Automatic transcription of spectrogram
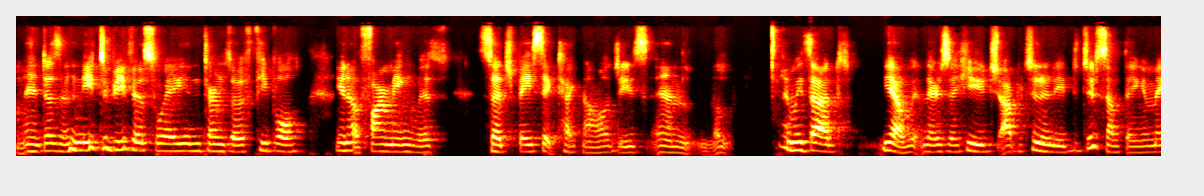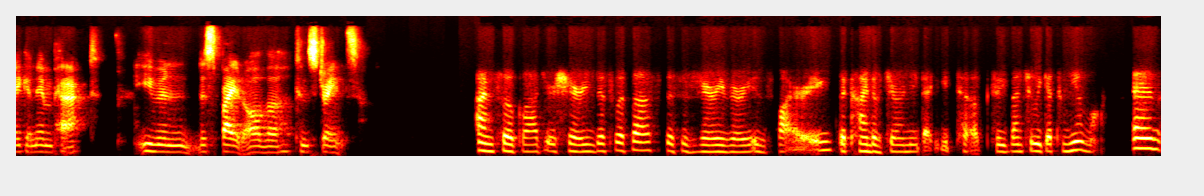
And it doesn't need to be this way in terms of people, you know, farming with such basic technologies and and we thought yeah there's a huge opportunity to do something and make an impact even despite all the constraints i'm so glad you're sharing this with us this is very very inspiring the kind of journey that you took to eventually get to myanmar and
